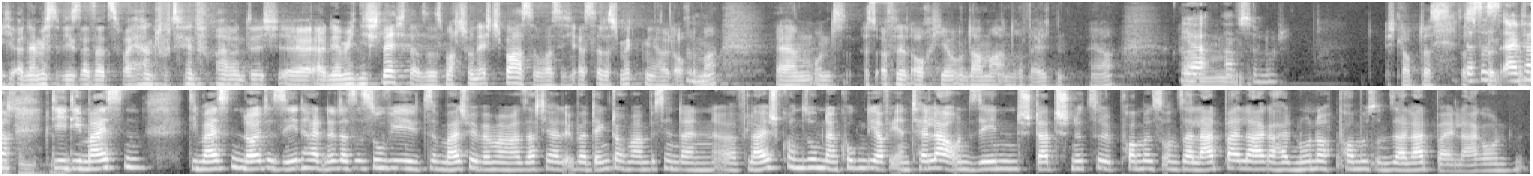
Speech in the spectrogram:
ich ernähre mich, wie gesagt, seit zwei Jahren glutenfrei und ich äh, ernähre mich nicht schlecht. Also es macht schon echt Spaß, so was ich esse, das schmeckt mir halt auch mhm. immer. Ähm, und es öffnet auch hier und da mal andere Welten. Ja, ja ähm, absolut. Ich glaube, das, das, das ist einfach, die, die, meisten, die meisten Leute sehen halt, ne, das ist so wie zum Beispiel, wenn man mal sagt, ja, überdenk doch mal ein bisschen deinen äh, Fleischkonsum, dann gucken die auf ihren Teller und sehen statt Schnitzel, Pommes und Salatbeilage halt nur noch Pommes und Salatbeilage. Und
